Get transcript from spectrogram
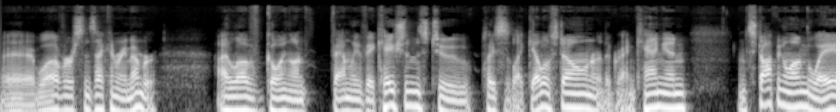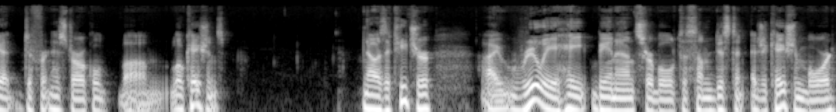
uh, well, ever since I can remember. I love going on family vacations to places like Yellowstone or the Grand Canyon and stopping along the way at different historical um, locations. Now, as a teacher, I really hate being answerable to some distant education board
